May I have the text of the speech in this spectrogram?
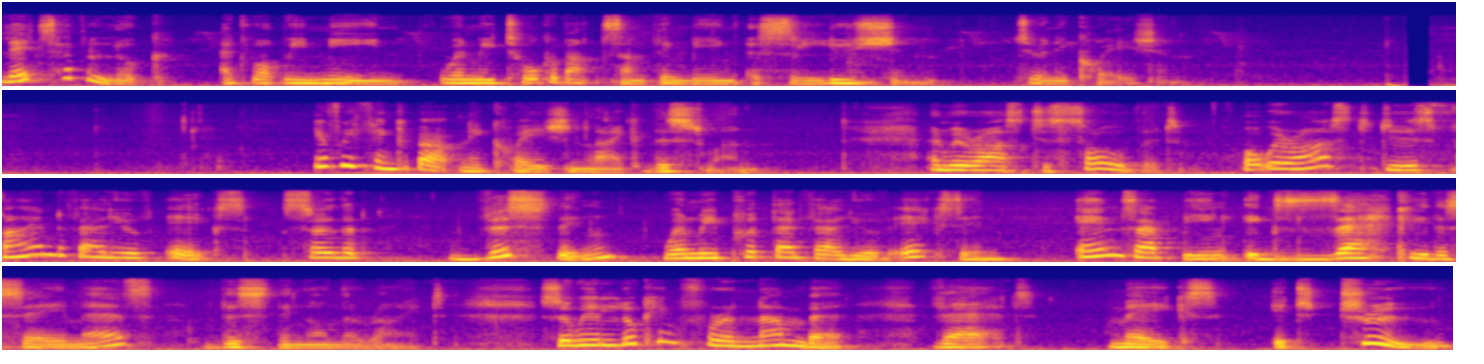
Let's have a look at what we mean when we talk about something being a solution to an equation. If we think about an equation like this one, and we're asked to solve it, what we're asked to do is find a value of x so that this thing, when we put that value of x in, ends up being exactly the same as this thing on the right. So we're looking for a number that makes it true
